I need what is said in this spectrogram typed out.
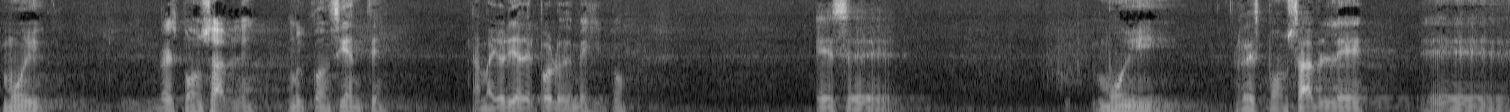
muy responsable, muy consciente, la mayoría del pueblo de México es eh, muy responsable, eh,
